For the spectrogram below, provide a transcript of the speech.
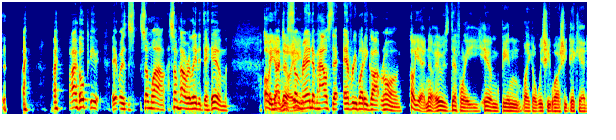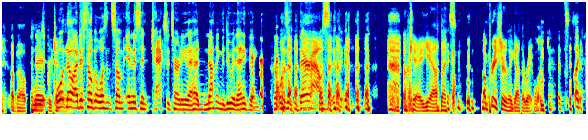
I, I hope he it was somehow somehow related to him. Oh yeah, not no, just some it- random house that everybody got wrong. Oh yeah, no, it was definitely him being like a wishy-washy dickhead about And police they, brutality. well, no, I just hope it wasn't some innocent tax attorney that had nothing to do with anything. That wasn't their house. okay, yeah, that's. I'm pretty sure they got the right one. it's like,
